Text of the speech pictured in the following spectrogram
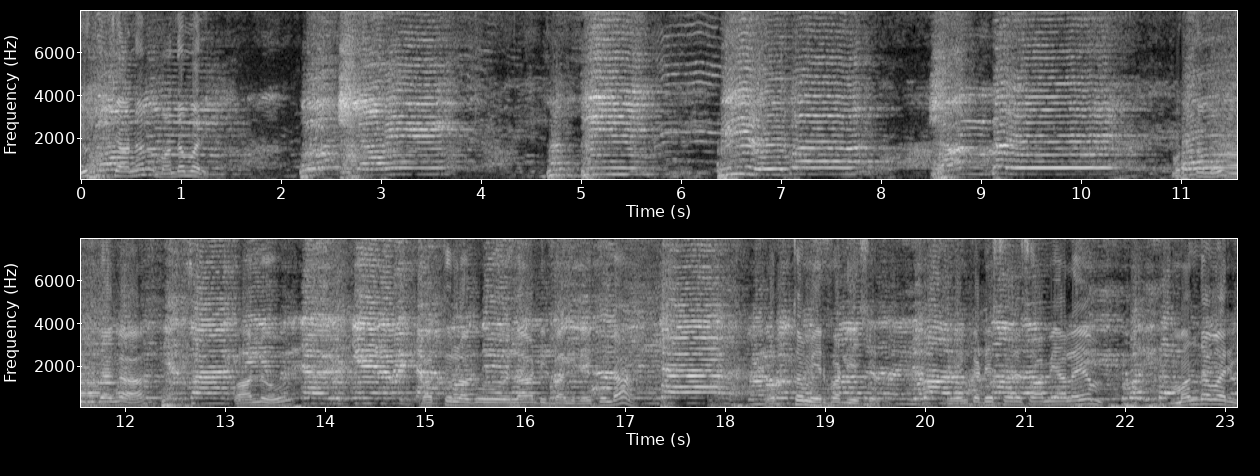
YouTube channel Mandamarri. మొత్తము ఈ విధంగా వాళ్ళు భక్తులకు ఎలాంటి ఇబ్బంది లేకుండా మొత్తం ఏర్పాటు చేశారు. వెంకటేశ్వర స్వామి ఆలయం మందమరి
